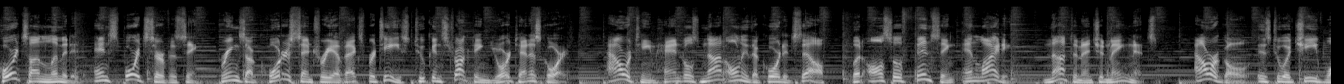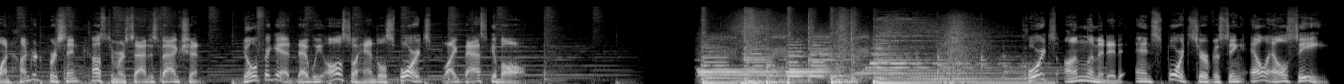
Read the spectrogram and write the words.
Courts Unlimited and Sports Surfacing brings a quarter century of expertise to constructing your tennis court. Our team handles not only the court itself, but also fencing and lighting, not to mention maintenance. Our goal is to achieve 100% customer satisfaction. Don't forget that we also handle sports like basketball. Courts Unlimited and Sports Surfacing LLC.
